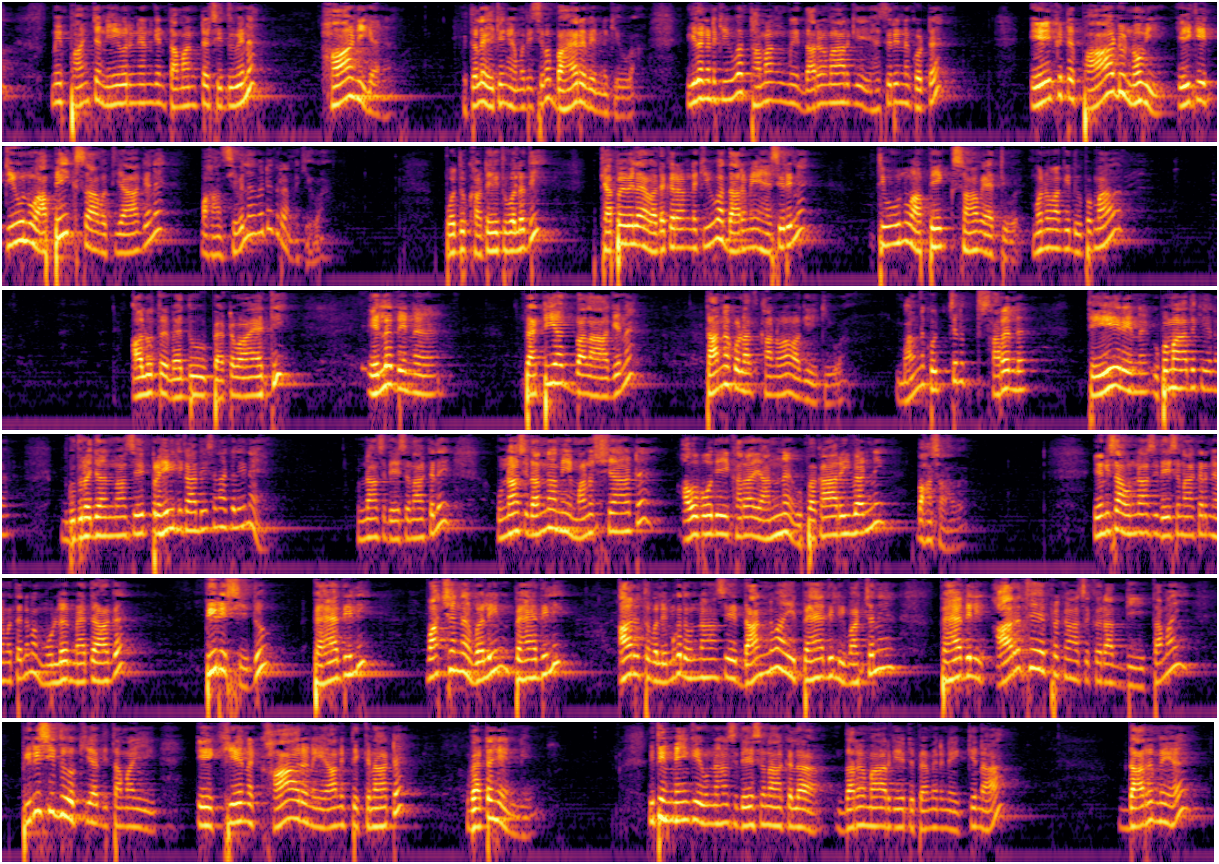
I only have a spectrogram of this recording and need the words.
මේ පංච නීවරණයන්ගෙන් Tamanට සිදුවෙන හානි ගැන. විතල ඒකෙන් හැමතිස්සෙම බාහිර වෙන්න කිව්වා. ඊළඟට කිව්වා Taman මේ ධර්ම මාර්ගයේ හැසිරෙනකොට ඒකට පාඩු නොවි ඒකේ තියුණු අපේක්ෂාව තියාගෙන මහන්සි වෙලා වැඩ කරන්න කිව්වා. පොදු කටයුතු වලදී කැප වෙලා වැඩ කරන්න කිව්වා ධර්මයේ හැසිරෙන තියුණු අපේක්ෂාව ඇතිව. මොන වගේද උපමාව? අලුත වැදූ පැටවා ඇති එළදෙන පැටියක් බලාගෙන තනකොළත් කනවා වගේ කිව්වා. බලන්න කොච්චර සරල තේරෙන උපමාද කියලා. බුදුරජාන් වහන්සේ ප්‍රහේලිකා දේශනා කළේ නැහැ. උන්වහන්සේ දේශනා කළේ උන්වහන්සේ දන්නා මේ මිනිස්යාට අවබෝධය කරා යන්න උපකාරී වන්නේ භාෂාව. ඒ නිසා උන්වහන්සේ දේශනා කරන හැමතැනම මුල මැද අග පිරිසිදු පැහැදිලි වචන වලින් පැහැදිලි අර්ථ වලින් මොකද උන්වහන්සේ දන්නවා මේ පැහැදිලි වචනය පැහැදිලි අර්ථය ප්‍රකාශ කරද්දී තමයි පිරිසිදුව කියද්දී තමයි ඒ කියන කාරණේ අනිත් එක්කනට වැටහෙන්නේ. ඉතින් මේකේ උන්වහන්සේ දේශනා කළ ධර්ම මාර්ගයට පැමිණෙන එක්කෙනා ධර්මය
